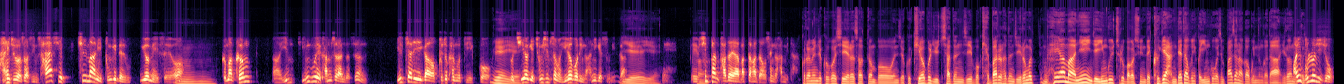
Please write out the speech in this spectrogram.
많이 줄어서 지금 47만이 붕괴될 위험에 있어요. 음. 그만큼 어, 인, 인구의 감소라는 것은 일자리가 부족한 것도 있고 예, 또 예. 지역의 중심성을 잃어버린 거 아니겠습니까? 예, 예. 예, 어. 심판 받아야 마땅하다고 생각합니다. 그러면 이제 그것이 예를 들어서 어떤 뭐 이제 그 기업을 유치하든지 뭐 개발을 하든지 이런 걸 해야만이 이제 인구 유출을 막을 수 있는데 그게 안 되다 보니까 인구가 지금 빠져나가고 있는 거다. 이런 아니 그- 물론이죠.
